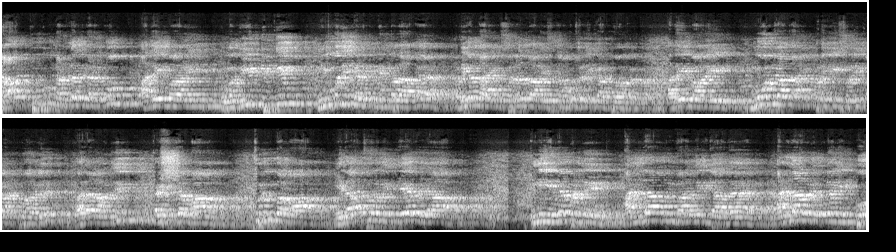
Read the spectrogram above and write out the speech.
நாட்டுக்கும் நல்லது நடக்கும். அதே மாதிரி உங்க வீட்டுக்கு நிம்மதி கிடைக்கும் என்பதாக நடிகர் நாயகம் செல்லதாரி சொல்லி காட்டுவார்கள். அதே மாதிரி மூன்றாவது அடிப்படையை சொல்லி காட்டுவார்கள். அதாவது கஷ்டமா துன்பமா ஏதாச்சும் உனக்கு தேவையா? நீ என்ன பண்ணு? அல்லாஹ்வை இல்லாத அல்லாவிடத்தில் நீ போ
